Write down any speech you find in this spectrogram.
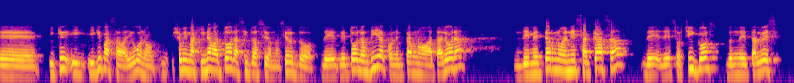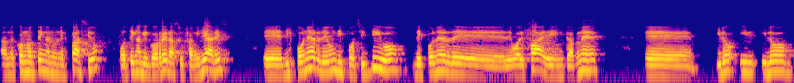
Eh, ¿y, qué, pasaba? Digo, bueno, yo me imaginaba toda la situación, ¿no es cierto? De, todos los días conectarnos a tal hora, de meternos en esa casa de, esos chicos, donde tal vez a lo mejor no tengan un espacio o tengan que correr a sus familiares, eh, disponer de un dispositivo, disponer de, de wifi, de internet, eh, y, lo, y, lo,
